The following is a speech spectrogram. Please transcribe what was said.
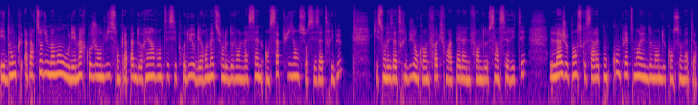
Et donc, à partir du moment où les marques aujourd'hui sont capables de réinventer ces produits ou de les remettre sur le devant de la scène en s'appuyant sur ces attributs, qui sont des attributs, encore une fois, qui font appel à une forme de sincérité, là, je pense que ça répond complètement à une demande du consommateur.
